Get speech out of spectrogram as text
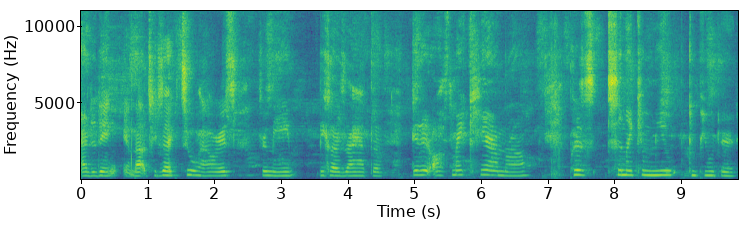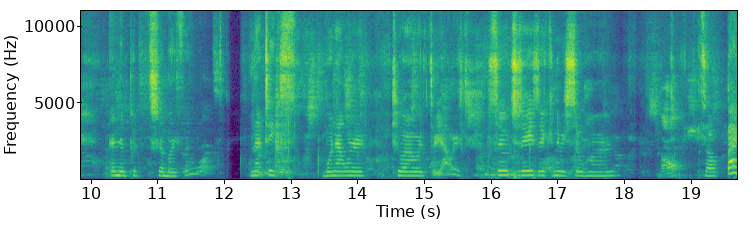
editing, and that takes like two hours for me because I have to get it off my camera, put it to my computer, and then put it to my phone. And that takes one hour, two hours, three hours. So today's like gonna be so hard. So bye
